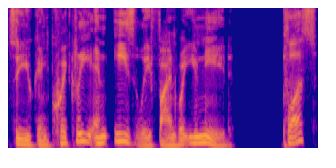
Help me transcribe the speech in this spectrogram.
so you can quickly and easily find what you need. Plus,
